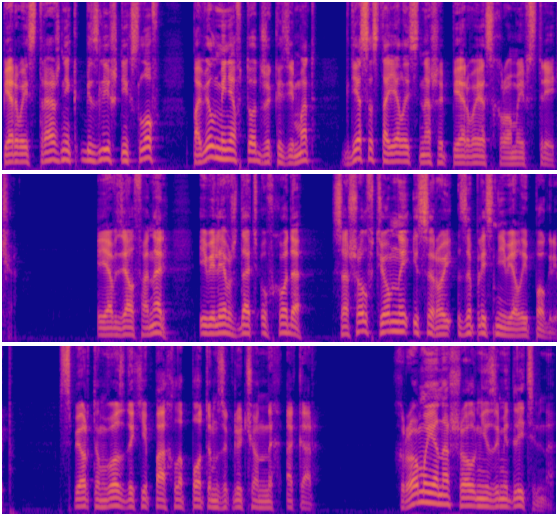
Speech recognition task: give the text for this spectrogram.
Первый стражник без лишних слов повел меня в тот же каземат, где состоялась наша первая с Хромой встреча. Я взял фонарь и, велев ждать у входа, сошел в темный и сырой заплесневелый погреб. В спертом воздухе пахло потом заключенных окар. Хрома я нашел незамедлительно.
